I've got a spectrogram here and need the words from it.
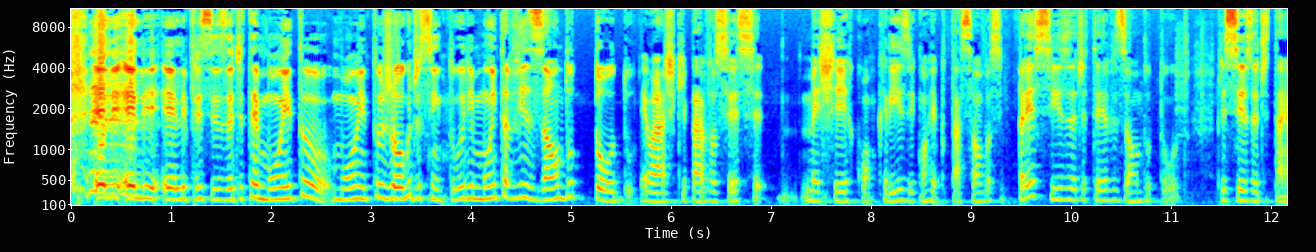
ele, ele, ele precisa de ter muito, muito jogo de cintura e muita visão do todo. Eu acho que para você se, mexer com crise, com reputação, você precisa de ter visão visão do todo. Precisa de tá,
